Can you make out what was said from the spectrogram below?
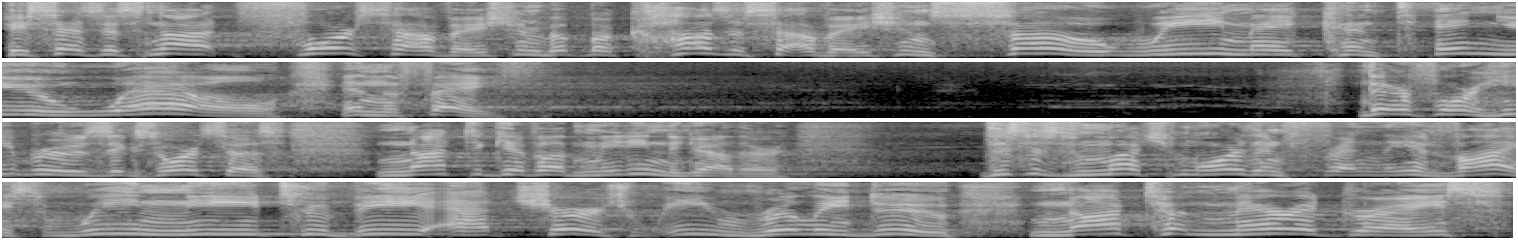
He says it's not for salvation, but because of salvation, so we may continue well in the faith. Therefore, Hebrews exhorts us not to give up meeting together. This is much more than friendly advice. We need to be at church. We really do. Not to merit grace,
